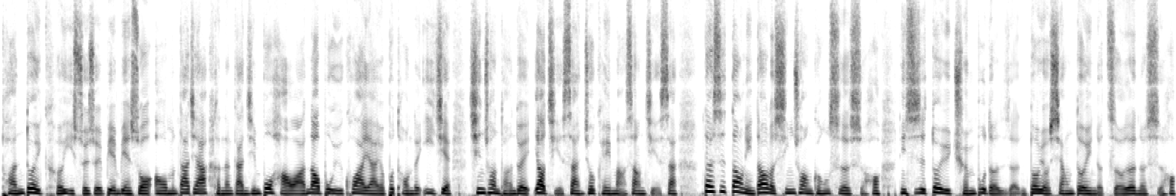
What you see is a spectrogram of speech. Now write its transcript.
团队可以随随便便说：“哦，我们大家可能感情不好啊，闹不愉快呀，有不同的意见。”新创团队要解散就可以马上解散。但是到你到了新创公司的时候，你其实对于全部的的人都有相对应的责任的时候，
